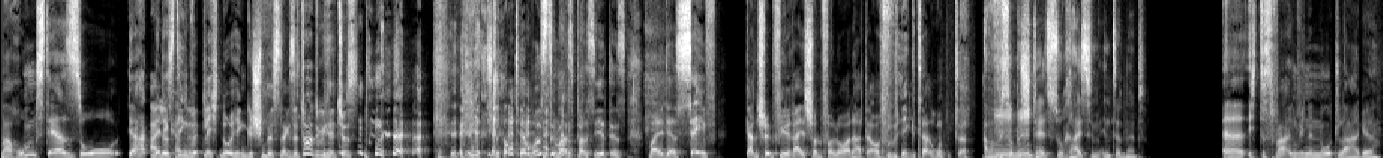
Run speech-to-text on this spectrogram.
warum's der so, der hat mir Eilig das Ding hatte. wirklich nur hingeschmissen. Er hat gesagt, "Oh, du, tschüss. ich glaube, der wusste, was passiert ist, weil der Safe ganz schön viel Reis schon verloren hatte auf dem Weg darunter. Aber wieso Mhm. bestellst du Reis im Internet? Äh, ich, das war irgendwie eine Notlage.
